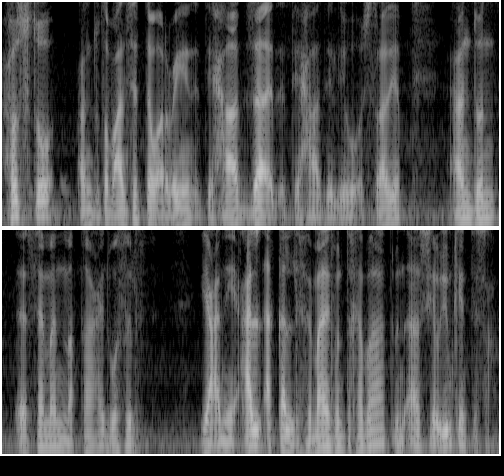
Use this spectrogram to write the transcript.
حصته عنده طبعا 46 اتحاد زائد اتحاد اللي هو أستراليا عندهم ثمان مقاعد وثلث. يعني على الأقل ثمانية منتخبات من آسيا ويمكن تسعة.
